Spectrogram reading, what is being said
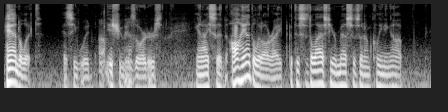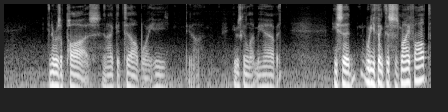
handle it, as he would issue his orders. And I said, I'll handle it all right, but this is the last of your messes that I'm cleaning up. And there was a pause, and I could tell, boy, he, you know, he was going to let me have it. He said, What do you think? This is my fault?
